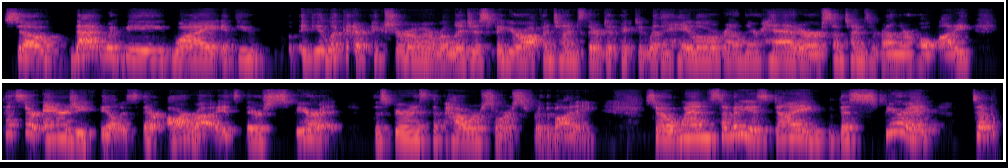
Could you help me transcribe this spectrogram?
So that would be why if you if you look at a picture of a religious figure, oftentimes they're depicted with a halo around their head or sometimes around their whole body. That's their energy field, it's their aura, it's their spirit. The spirit is the power source for the body. So when somebody is dying, the spirit separates.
